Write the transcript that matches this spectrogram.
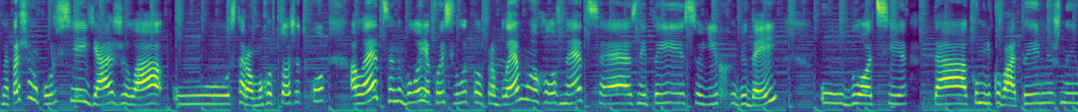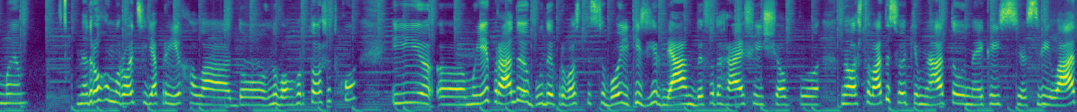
На першому курсі я жила у старому гуртожитку, але це не було якоюсь великою проблемою. Головне це знайти своїх людей у блоці та комунікувати між ними. На другому році я приїхала до нового гуртожитку, і е, моєю порадою буде привозити з собою якісь гірлянди, фотографії, щоб е, налаштувати свою кімнату на якийсь свій лад,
